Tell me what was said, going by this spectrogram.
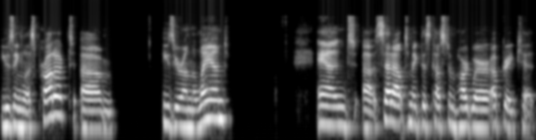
using less product, um, easier on the land, and uh, set out to make this custom hardware upgrade kit.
